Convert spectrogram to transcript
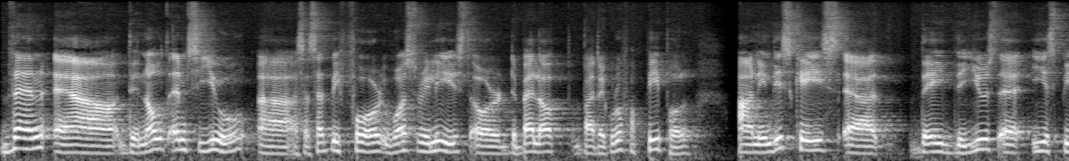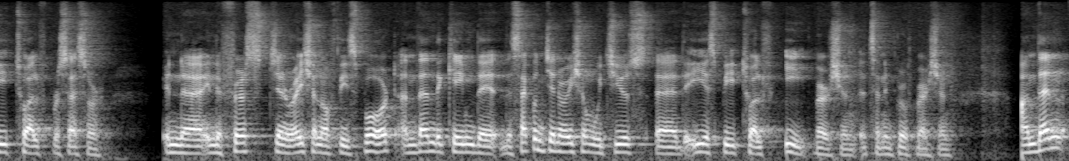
Then uh, the Node MCU, uh, as I said before, was released or developed by a group of people, and in this case, uh, they, they used a ESP12 processor in, uh, in the first generation of this board and then there came the, the second generation which used uh, the ESP12E version, it's an improved version. And then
